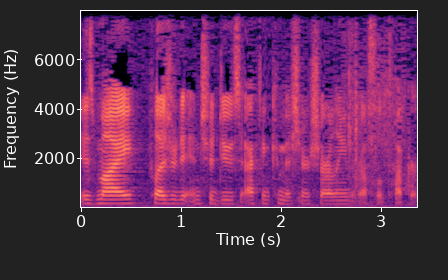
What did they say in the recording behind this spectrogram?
It is my pleasure to introduce Acting Commissioner Charlene Russell Tucker.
